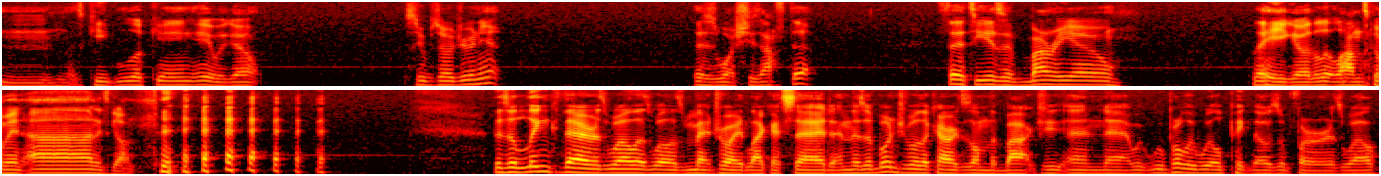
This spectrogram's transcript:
Mm, let's keep looking. Here we go. SuperSorrell Junior. This is what she's after. 30 years of Mario. There you go. The little hands come in and it's gone. there's a link there as well as well as Metroid, like I said, and there's a bunch of other characters on the back, she, and uh, we, we, probably will pick those up for her as well.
